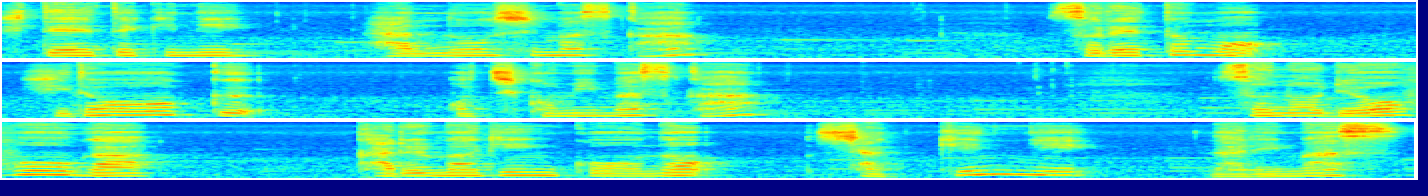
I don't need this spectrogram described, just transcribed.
否定的に反応しますか？それともひどく落ち込みますか？その両方がカルマ銀行の借金になります。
